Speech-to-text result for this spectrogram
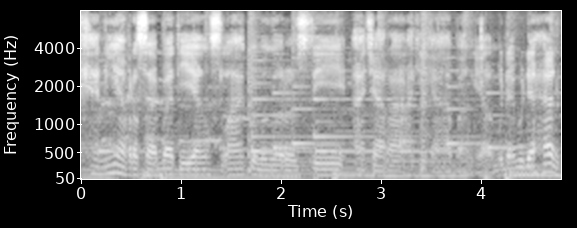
Kania persahabat yang selaku mengurusi acara Akikah Abang El. Mudah-mudahan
